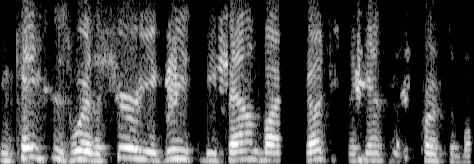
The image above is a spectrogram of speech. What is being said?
In cases where the surety agrees to be bound by a judgment against its principal,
